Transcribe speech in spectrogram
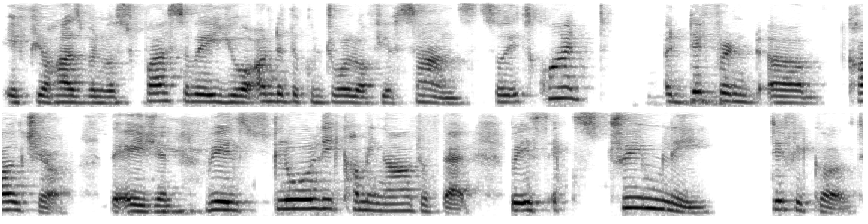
if your husband was to pass away, you're under the control of your sons. So it's quite a different uh, culture, the Asian. We're slowly coming out of that, but it's extremely difficult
